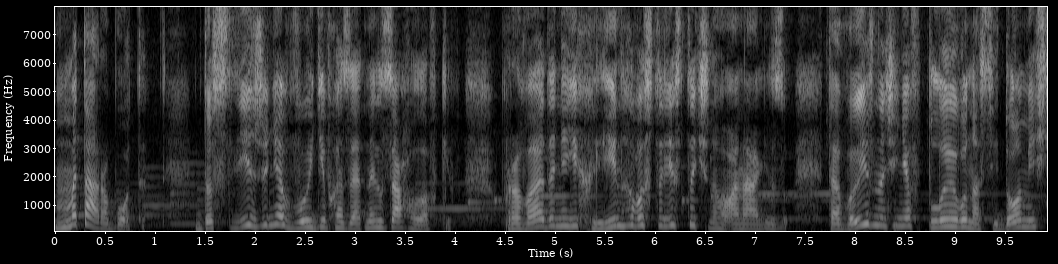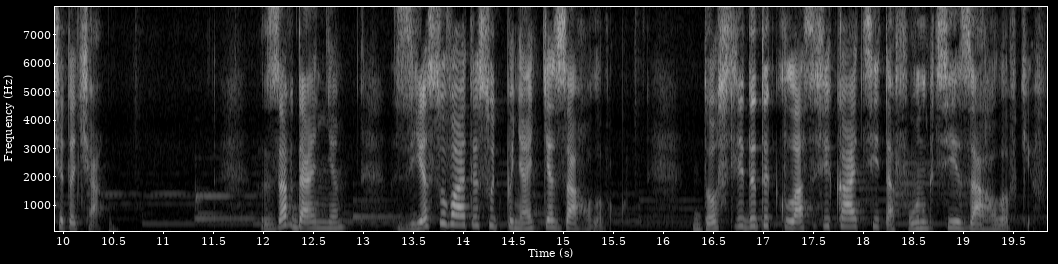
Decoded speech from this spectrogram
Мета роботи дослідження видів газетних заголовків, проведення їх лінгвостилістичного аналізу та визначення впливу на свідомість читача. Завдання з'ясувати суть поняття заголовок, дослідити класифікації та функції заголовків,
